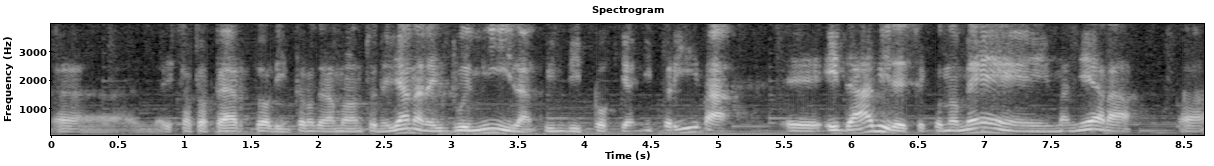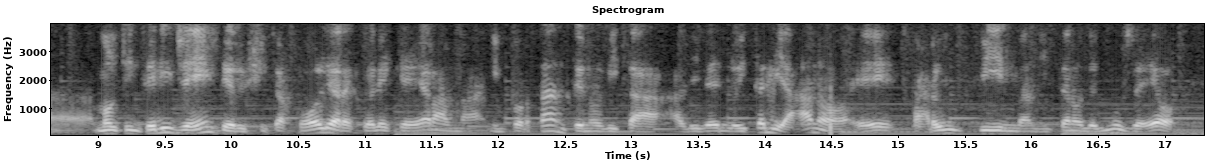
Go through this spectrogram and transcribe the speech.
eh, è stato aperto all'interno della Mona Antonelliana nel 2000, quindi pochi anni prima, eh, e Davide secondo me in maniera uh, molto intelligenti, è riuscito a cogliere quelle che era una novità a livello italiano e fare un film all'interno del museo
